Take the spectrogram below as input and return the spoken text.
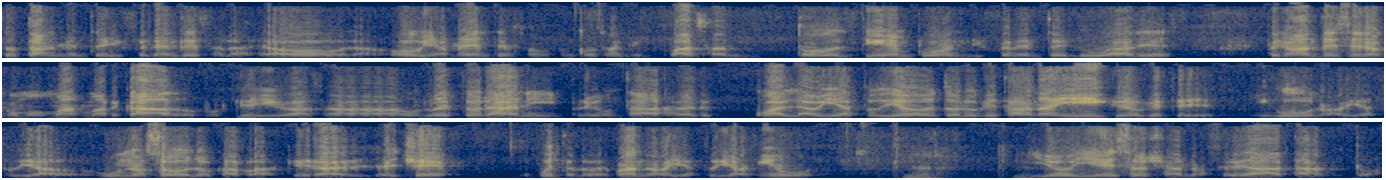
totalmente diferentes a las de ahora. Obviamente son cosas que pasan todo el tiempo en diferentes lugares, pero antes era como más marcado, porque ibas a un restaurante y preguntabas a ver cuál había estudiado de todo lo que estaban ahí, y creo que te, ninguno había estudiado, uno solo capaz, que era el, chef, después de los demás no había estudiado ni uno. Y hoy eso ya no se da tanto.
